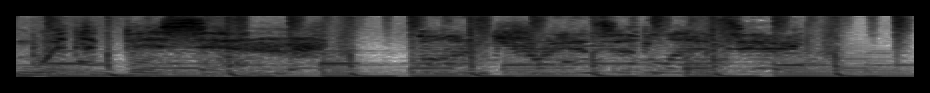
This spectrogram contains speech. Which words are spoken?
with Bisim on Transatlantic.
